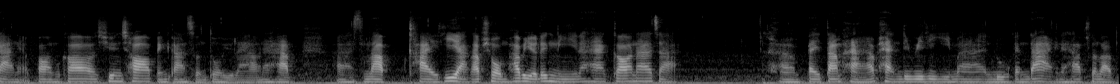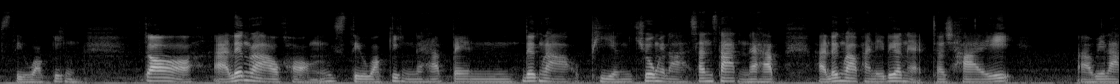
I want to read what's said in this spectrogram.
ดาเนี่ยฟอร์มก็ชื่นชอบเป็นการส่วนตัวอยู่แล้วนะครับสำหรับใครที่อยากรับชมภาพยนตร์เรื่องนี้นะฮะก็น่าจะไปตามหาแผ่น DVD มาดูกันได้นะครับสำหรับ Still Walking ก็เรื่องราวของ Still Walking นะครับเป็นเรื่องราวเพียงช่วงเวลาสั้นๆนะครับเรื่องราวภายในเรื่องเนี่ยจะใช้เวลา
